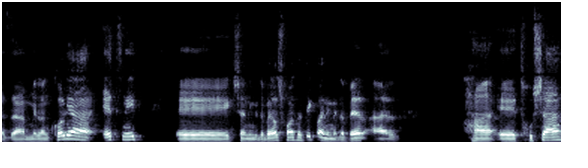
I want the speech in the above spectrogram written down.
אז המלנכוליה האתנית, אה, כשאני מדבר על שכונת התקווה, אני מדבר על התחושה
